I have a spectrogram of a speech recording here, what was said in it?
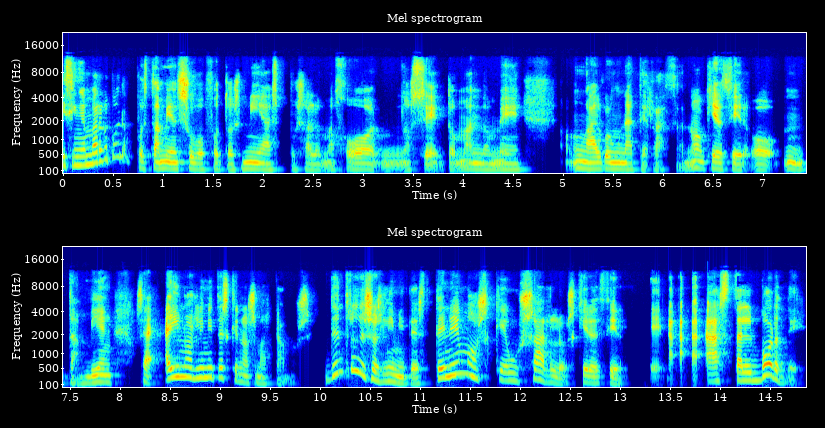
Y sin embargo, bueno, pues también subo fotos mías, pues a lo mejor, no sé, tomándome algo en una terraza, ¿no? Quiero decir, o mm, también, o sea, hay unos límites que nos marcamos. Dentro de esos límites tenemos que usarlos, quiero decir, eh, hasta el borde.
